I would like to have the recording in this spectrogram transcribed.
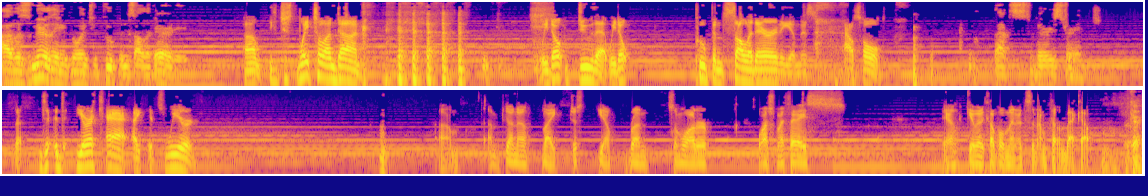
I was merely going to poop in solidarity. Um, just wait till I'm done. We don't do that. We don't poop in solidarity in this household. That's very strange. D- d- You're a cat. I, it's weird. Um, I'm gonna like just you know run some water, wash my face. You know, give it a couple minutes, and I'm coming back out. okay.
